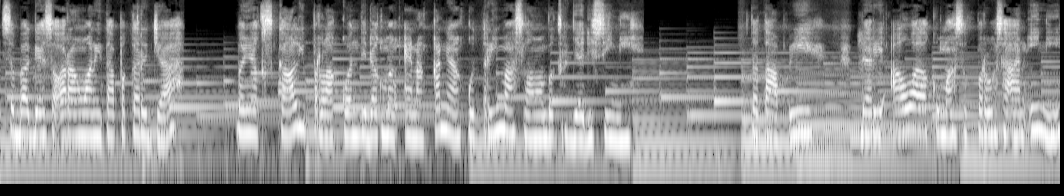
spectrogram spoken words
Sebagai seorang wanita pekerja, banyak sekali perlakuan tidak mengenakan yang aku terima selama bekerja di sini. Tetapi, dari awal aku masuk perusahaan ini,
